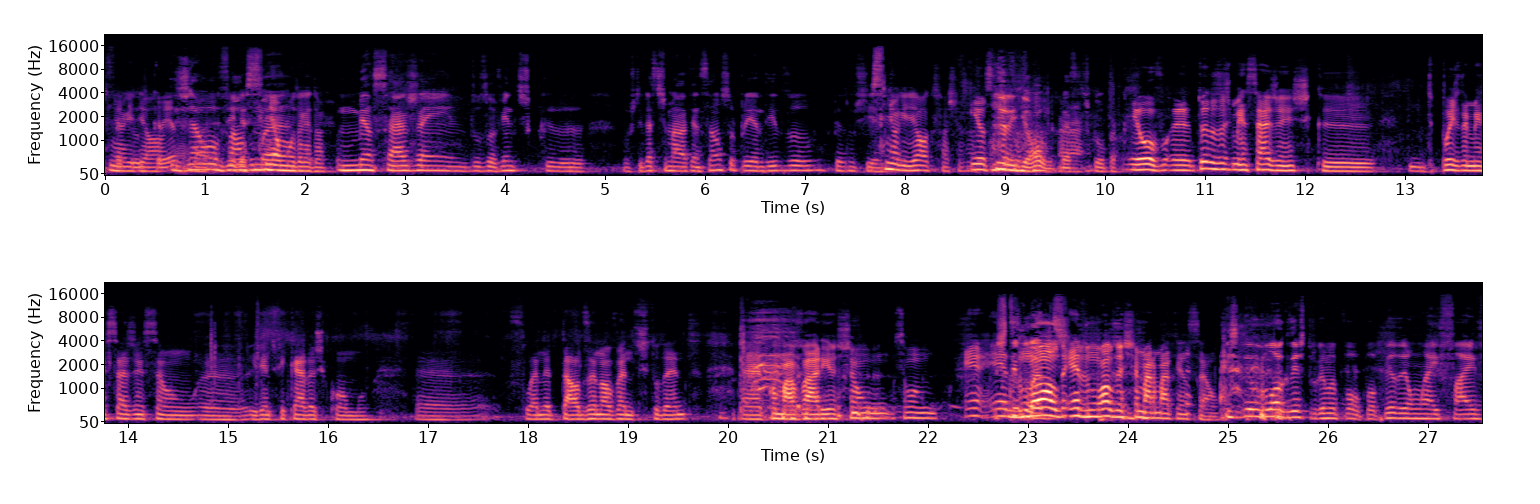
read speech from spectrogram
senhor feito o ideólogo. decreto. Já houve Diga, alguma- senhor mensagem dos ouvintes que vos tivesse chamado a atenção, surpreendido Pedro Mexia. Senhor ideólogo, se faz favor. Eu, Senhor ideólogo, peço desculpa. Eu, eh, todas as mensagens que depois da mensagem são eh, identificadas como eh, fulana de tal, 19 anos de estudante, eh, como há várias, são, são é, é, de molde, é de molde a chamar-me a atenção. Isto, o blog deste programa para o, para o Pedro é um high five.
